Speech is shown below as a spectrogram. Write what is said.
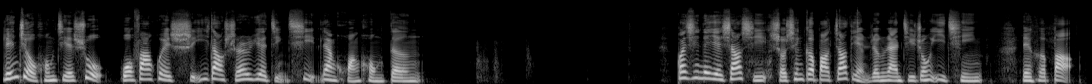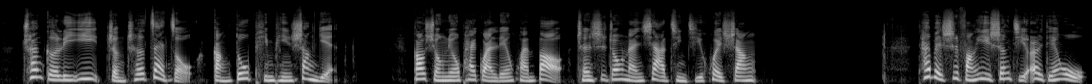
连九红结束，国发会十一到十二月景气亮黄红灯。关心内页消息，首先各报焦点仍然集中疫情。联合报穿隔离衣整车再走，港都频频上演。高雄牛排馆连环爆，陈市中南下紧急会商。台北市防疫升级二点五，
